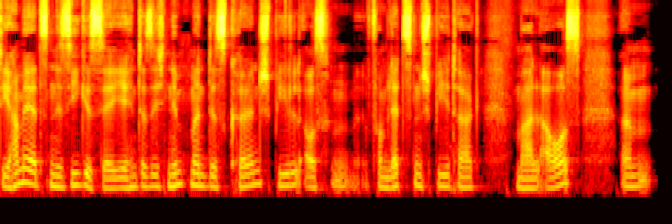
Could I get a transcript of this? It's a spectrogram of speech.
die haben ja jetzt eine Siegesserie hinter sich, nimmt man das Köln-Spiel aus, vom letzten Spieltag mal aus, ähm,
